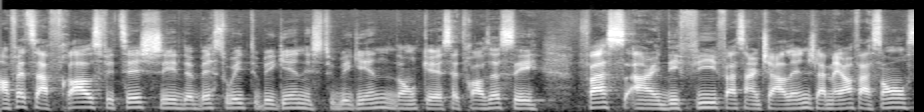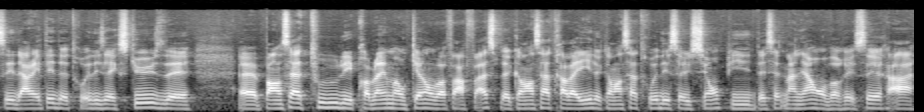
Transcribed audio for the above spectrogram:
En fait, sa phrase fétiche, c'est The best way to begin is to begin. Donc, euh, cette phrase-là, c'est face à un défi, face à un challenge, la meilleure façon, c'est d'arrêter de trouver des excuses, de euh, penser à tous les problèmes auxquels on va faire face, de commencer à travailler, de commencer à trouver des solutions. Puis, de cette manière, on va réussir à,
